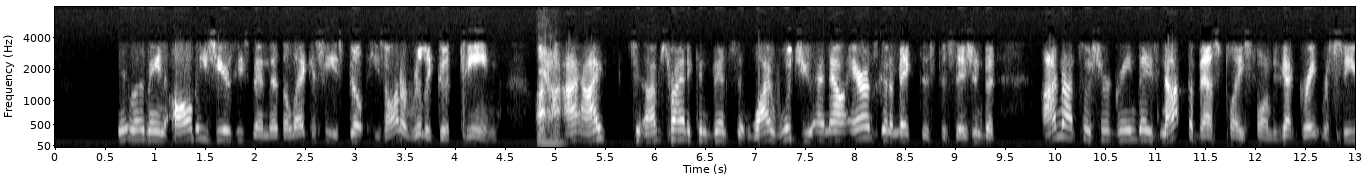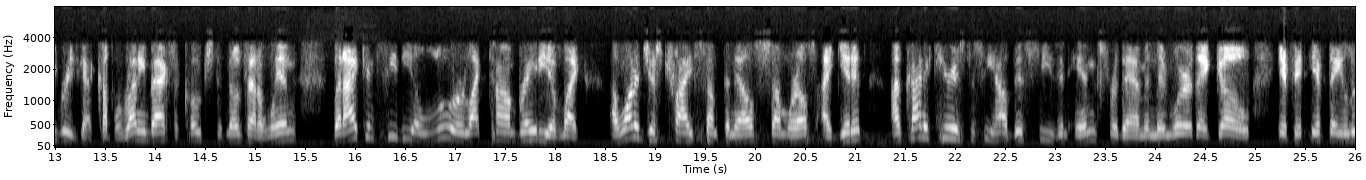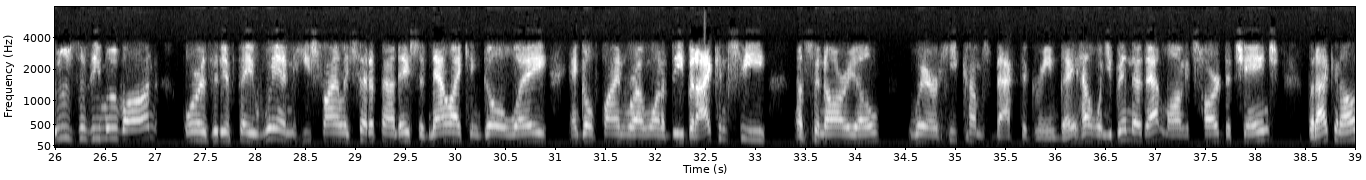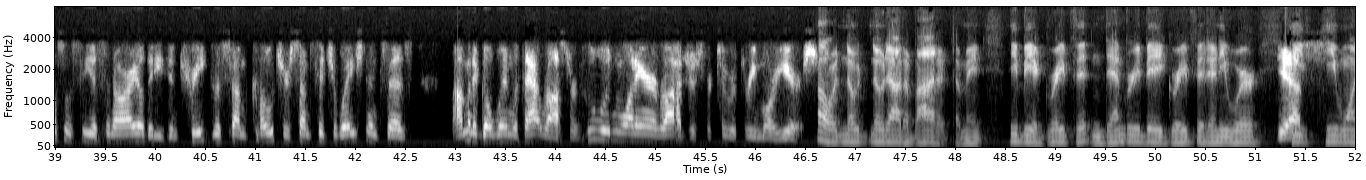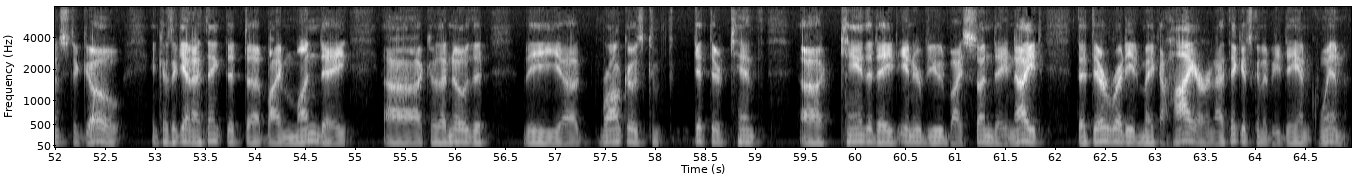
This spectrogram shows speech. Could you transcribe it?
it, I mean, all these years he's been there, the legacy he's built, he's on a really good team. Yeah. I, I, I, I'm trying to convince that why would you, and now Aaron's going to make this decision, but I'm not so sure Green Bay's not the best place for him. He's got great receiver. He's got a couple running backs, a coach that knows how to win. But I can see the allure, like Tom Brady, of like, I want to just try something else somewhere else. I get it. I'm kind of curious to see how this season ends for them and then where they go. If it if they lose, does he move on, or is it if they win, he's finally set a foundation. Now I can go away and go find where I want to be. But I can see a scenario where he comes back to Green Bay. Hell, when you've been there that long, it's hard to change. But I can also see a scenario that he's intrigued with some coach or some situation and says, I'm going to go win with that roster. Who wouldn't want Aaron Rodgers for two or three more years? Oh, no, no doubt about it. I mean, he'd be a great fit in Denver. He'd be a great fit anywhere yes. he, he wants to go. Because again, I think that uh, by Monday, because uh, I know that the uh, Broncos can get their tenth uh, candidate interviewed by Sunday night, that they're ready to make a hire, and I think it's going to be Dan Quinn.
